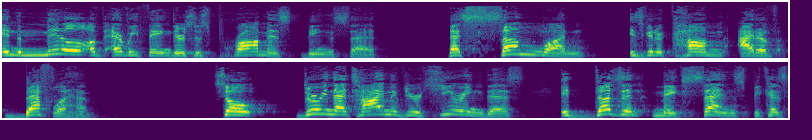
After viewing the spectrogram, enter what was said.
in the middle of everything, there's this promise being said that someone is going to come out of Bethlehem. So during that time, if you're hearing this, it doesn't make sense because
